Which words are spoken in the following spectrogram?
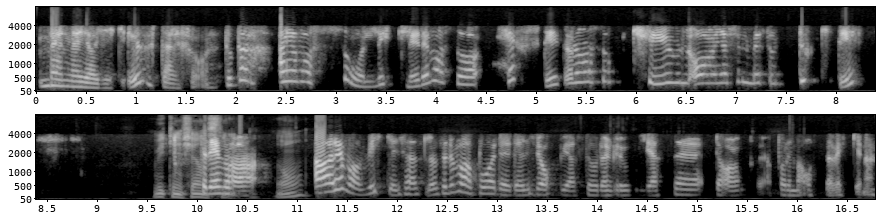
men när jag gick ut därifrån, då bara, ah, jag var så lycklig. Det var så häftigt och det var så kul och jag kände mig så duktig. Vilken känsla. Så det var, ja. ja, det var vilken känsla. Så det var både den jobbigaste och den roligaste dagen jag, på de här åtta veckorna.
